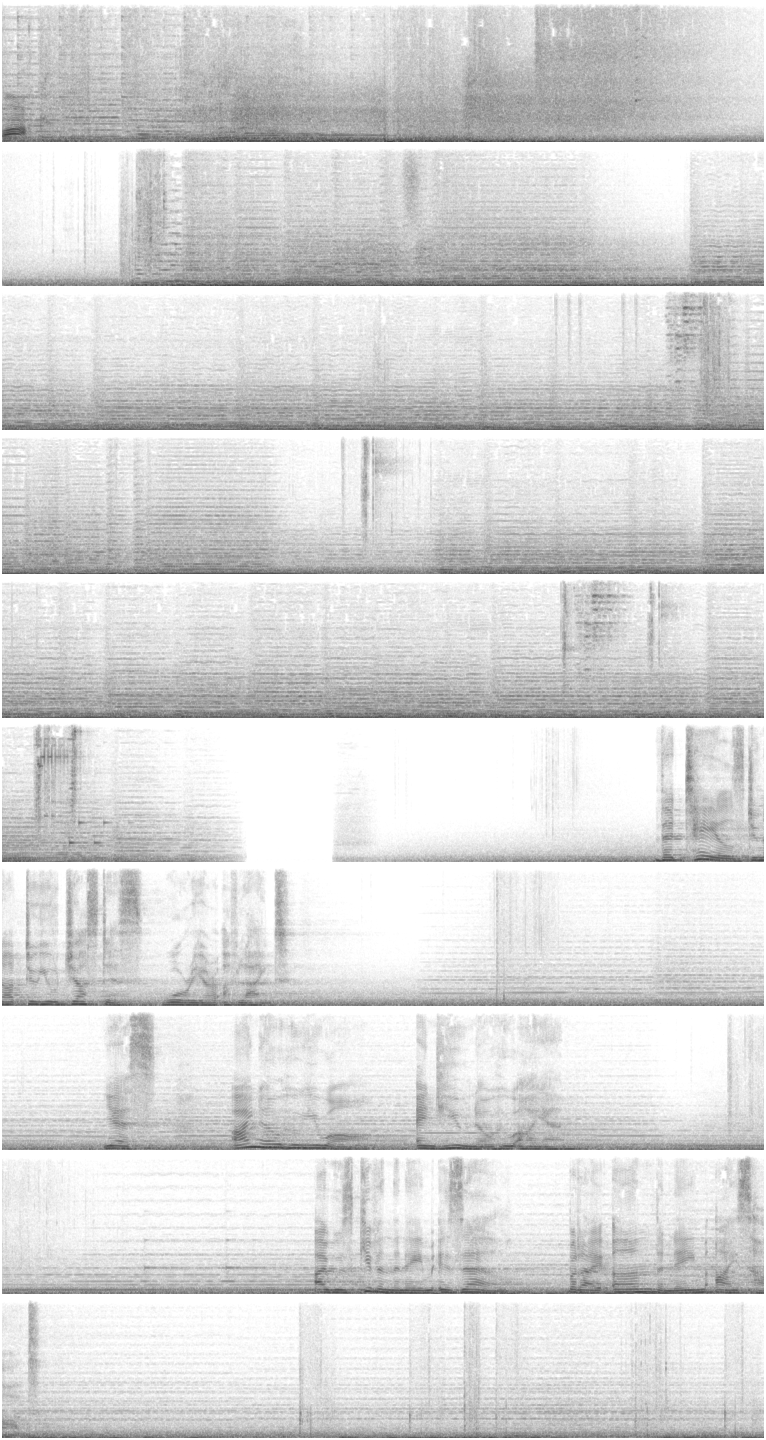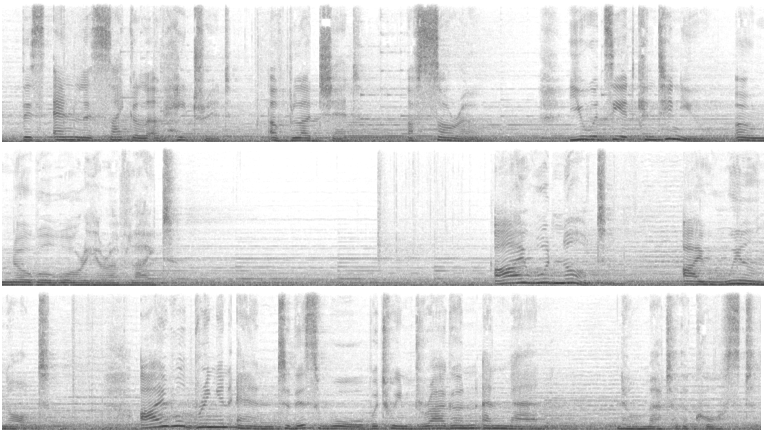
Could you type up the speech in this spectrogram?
哇 The tales do not do you justice, warrior of light. Yes, I know who you are, and you know who I am. I was given the name Ysayle, but I earned the name Iceheart. This endless cycle of hatred, of bloodshed, of sorrow. You would see it continue, O noble warrior of light. I would not. I will not. I will bring an end to this war between dragon and man, no matter the cost.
